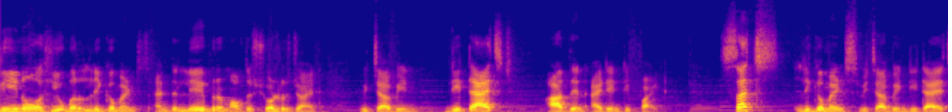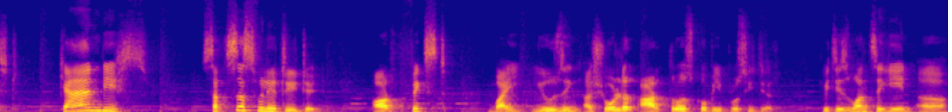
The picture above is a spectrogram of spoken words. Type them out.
glenohumeral ligaments and the labrum of the shoulder joint which have been detached are then identified. Such ligaments which have been detached can be successfully treated or fixed by using a shoulder arthroscopy procedure which is once again a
